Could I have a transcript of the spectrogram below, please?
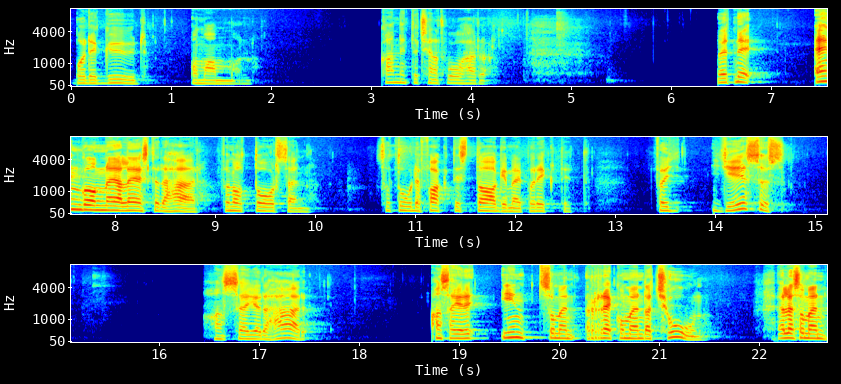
både Gud och mammon. Kan inte tjäna två herrar. Vet ni, en gång när jag läste det här för något år sedan så tog det faktiskt tag i mig på riktigt. För Jesus, han säger det här, han säger det inte som en rekommendation eller som en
